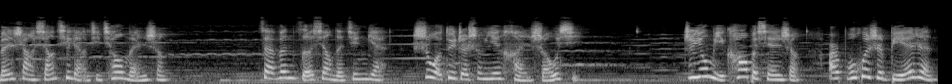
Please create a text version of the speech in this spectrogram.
门上响起两记敲门声。在温泽巷的经验使我对这声音很熟悉。只有米考布先生，而不会是别人，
